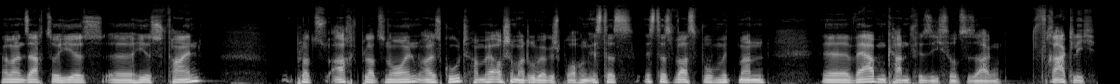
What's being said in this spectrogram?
wenn man sagt, so hier ist, äh, hier ist fein, Platz 8, Platz 9, alles gut, haben wir auch schon mal drüber gesprochen. Ist das, ist das was, womit man äh, werben kann für sich sozusagen? Fraglich.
